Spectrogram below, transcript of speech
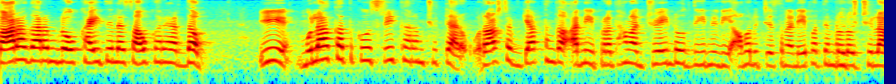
కారాగారంలో ఖైదీల సౌకర్యార్థం ఈ ములాఖత్కు శ్రీకారం చుట్టారు. రాష్ట్ర వ్యాప్తంగా అన్ని ప్రధాన జైల్లో దీనిని అమలు చేసిన నేపథ్యంలో జిల్లా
